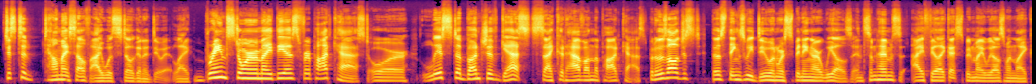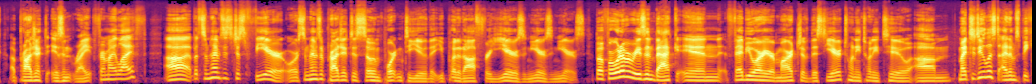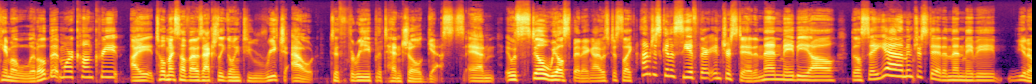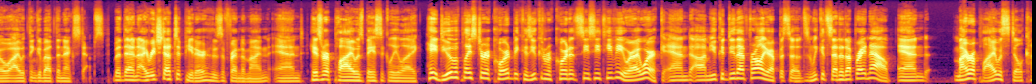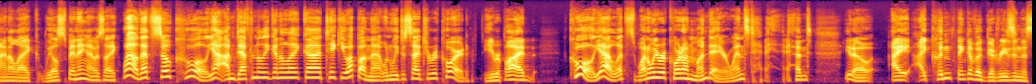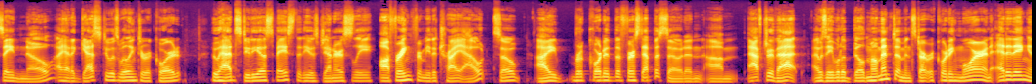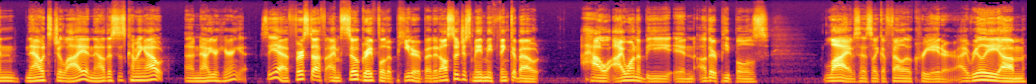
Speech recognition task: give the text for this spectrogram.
just to tell myself I was still going to do it. Like brainstorm ideas for podcast or list a bunch of guests I could have on the podcast. But it was all just those things we do when we're spinning our wheels. And sometimes I feel like I spin my wheels when like a project isn't right for my life. Uh, but sometimes it's just fear, or sometimes a project is so important to you that you put it off for years and years and years. But for whatever reason, back in February or March of this year, 2022, um, my to do list items became a little bit more concrete. I told myself I was actually going to reach out to three potential guests. And it was still wheel spinning. I was just like, I'm just going to see if they're interested. And then maybe I'll, they'll say, yeah, I'm interested. And then maybe, you know, I would think about the next steps. But then I reached out to Peter, who's a friend of mine, and his reply was basically like, hey, do you have a place to record? Because you can record at CCTV where I work. And um, you could do that for all your episodes and we could set it up right now. And my reply was still kind of like wheel spinning. I was like, "Wow, that's so cool. Yeah, I'm definitely going to like uh, take you up on that when we decide to record." He replied, "Cool. Yeah, let's why don't we record on Monday or Wednesday?" and you know, I I couldn't think of a good reason to say no. I had a guest who was willing to record who had studio space that he was generously offering for me to try out. So I recorded the first episode, and um, after that, I was able to build momentum and start recording more and editing. And now it's July, and now this is coming out, and now you're hearing it. So, yeah, first off, I'm so grateful to Peter, but it also just made me think about how I want to be in other people's lives as like a fellow creator. I really, um,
